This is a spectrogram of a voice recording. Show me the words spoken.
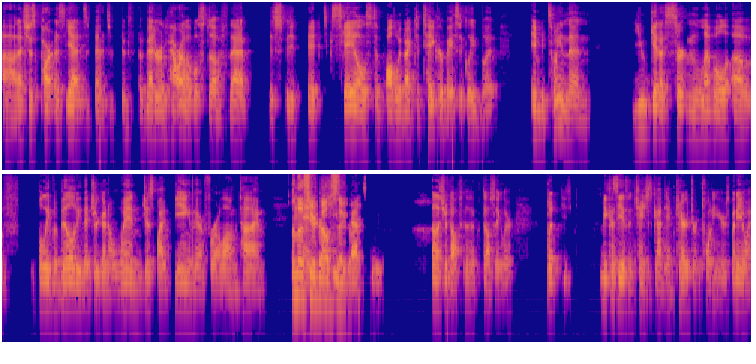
uh, that's just part that's yeah it's, it's a veteran power level stuff that it, it scales to all the way back to taker basically but in between then you get a certain level of believability that you're going to win just by being there for a long time Unless and you're Dolph Ziggler. Absolutely- Unless you're Dolph, Dolph Ziggler. But because he hasn't changed his goddamn character in 20 years. But anyway,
